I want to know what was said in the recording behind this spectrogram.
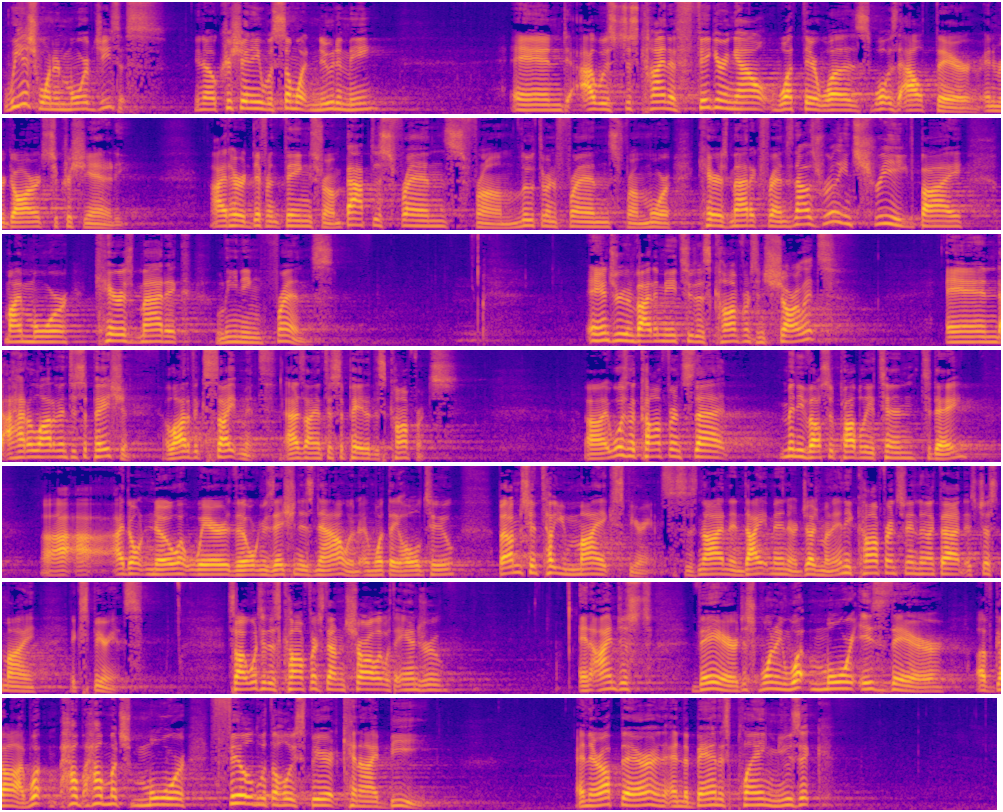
We just wanted more of Jesus. You know, Christianity was somewhat new to me. And I was just kind of figuring out what there was, what was out there in regards to Christianity. I'd heard different things from Baptist friends, from Lutheran friends, from more charismatic friends, and I was really intrigued by my more charismatic leaning friends. Andrew invited me to this conference in Charlotte, and I had a lot of anticipation, a lot of excitement as I anticipated this conference. Uh, it wasn't a conference that many of us would probably attend today. Uh, I, I, don't know where the organization is now and, and what they hold to, but I'm just going to tell you my experience. This is not an indictment or judgment on any conference or anything like that. It's just my experience. So I went to this conference down in Charlotte with Andrew, and I'm just there, just wondering what more is there of God? What, how, how much more filled with the Holy Spirit can I be? And they're up there, and, and the band is playing music.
